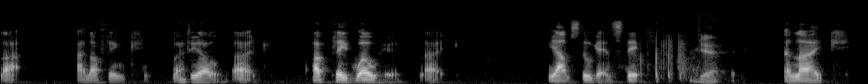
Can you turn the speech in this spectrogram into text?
like, and I think bloody hell, like I've played well here. Like, yeah, I'm still getting stick Yeah. and like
